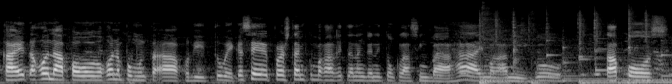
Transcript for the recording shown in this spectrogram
Kahit ako napawaw ako nang pumunta ako dito eh kasi first time ko makakita ng ganitong klaseng bahay, mga amigo. Tapos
